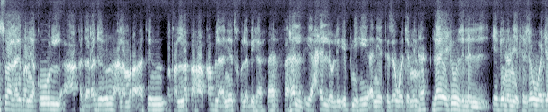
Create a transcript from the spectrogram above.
سؤال أيضا يقول عقد رجل على امرأة فطلقها قبل أن يدخل بها فهل يحل لابنه أن يتزوج منها؟ لا يجوز للابن أن يتزوج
